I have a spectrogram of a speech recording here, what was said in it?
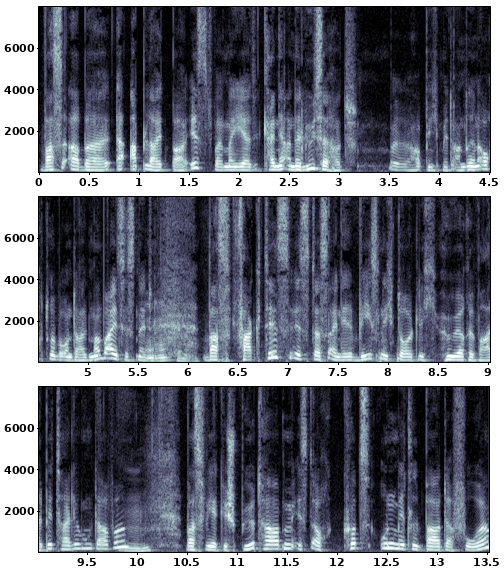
Was aber äh, ableitbar ist, weil man ja keine Analyse hat, habe ich mit anderen auch darüber unterhalten, man weiß es nicht. Mhm, genau. Was Fakt ist, ist, dass eine wesentlich deutlich höhere Wahlbeteiligung da war. Mhm. Was wir gespürt haben, ist auch kurz unmittelbar davor,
